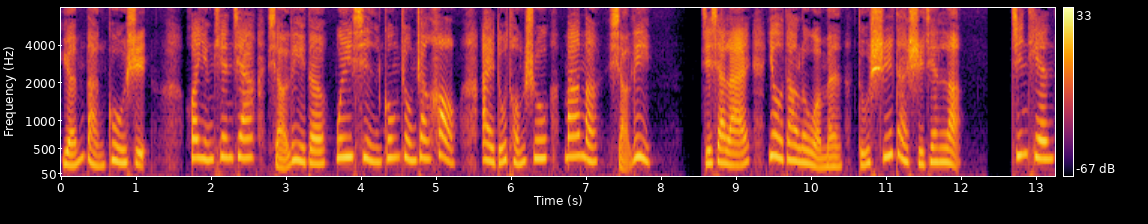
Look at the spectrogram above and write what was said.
原版故事，欢迎添加小丽的微信公众账号“爱读童书妈妈小丽”。接下来又到了我们读诗的时间了。今天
